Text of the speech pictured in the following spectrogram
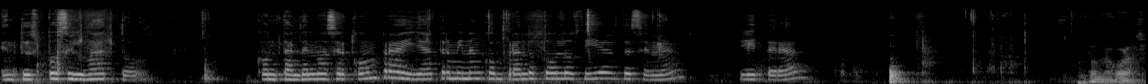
Entonces, pues el vato, con tal de no hacer compra, y ya terminan comprando todos los días de cenar, literal. Pues mejoras.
